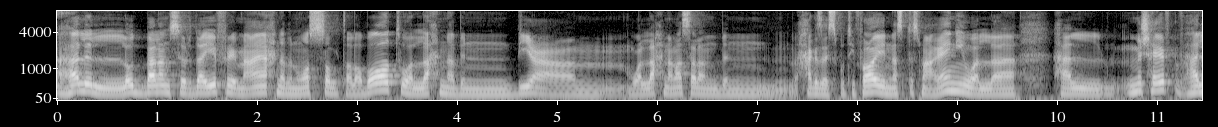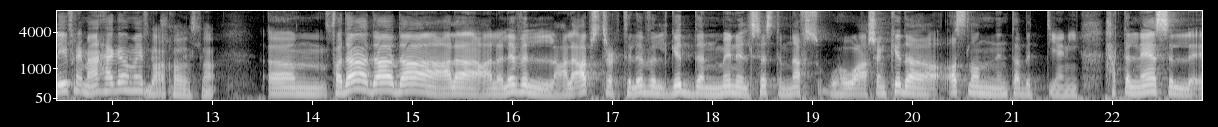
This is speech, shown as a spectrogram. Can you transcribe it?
هل ال load balancer ده يفرق معاه إحنا بنوصل طلبات ولا إحنا بنبيع ولا إحنا مثلا بن حاجة زي سبوتيفاي الناس بتسمع أغاني ولا هل مش هيف... هل يفرق معاه حاجة ما لا يفرقش خالص لا فده ده ده على على level على abstract level جدا من ال system نفسه وهو عشان كده أصلا أنت بت يعني حتى الناس اللي,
